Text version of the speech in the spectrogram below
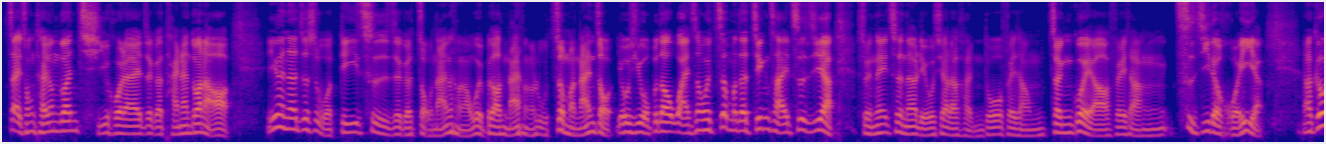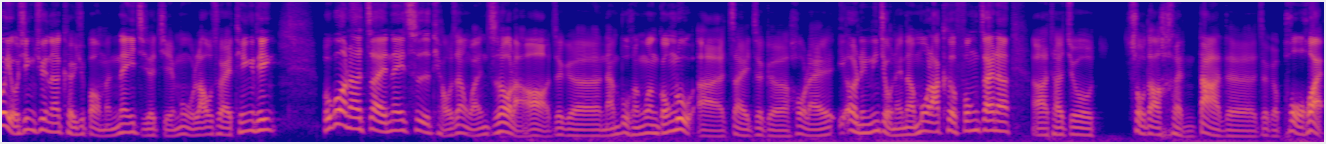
再从台东端骑回来这个台南端了啊。因为呢，这是我第一次这个走南横啊，我也不知道南横的路这么难走，尤其我不知道晚上会这么的精彩刺激啊，所以那一次呢，留下了很多非常珍贵啊、非常刺激的回忆啊。那各位有兴趣呢，可以去把我们那一集的节目捞出来听一听。不过呢，在那一次挑战完之后了啊，这个南部横贯公路啊，在这个后来二零零九年的莫拉克风灾呢啊，它就。受到很大的这个破坏，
